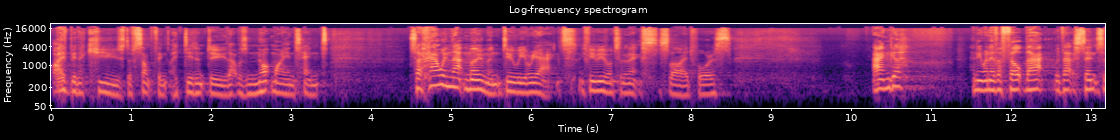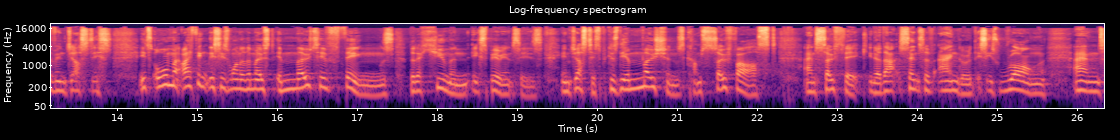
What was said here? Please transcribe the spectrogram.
I've been accused of something I didn't do, that was not my intent. So, how in that moment do we react? If you move on to the next slide for us anger Anyone ever felt that with that sense of injustice? It's almost, I think this is one of the most emotive things that a human experiences injustice because the emotions come so fast and so thick. You know, that sense of anger, this is wrong. And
